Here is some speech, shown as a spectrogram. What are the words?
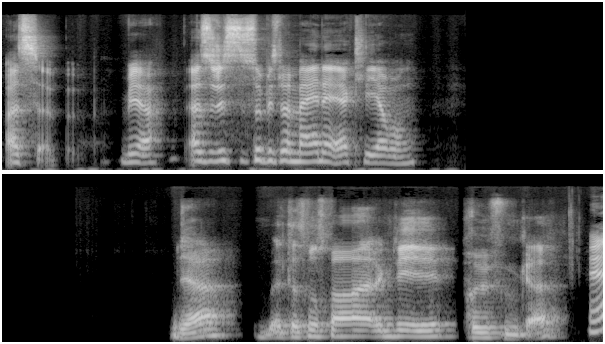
Also, ja, also das ist so ein bisschen meine Erklärung. Ja, das muss man irgendwie prüfen, gell? Ja,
